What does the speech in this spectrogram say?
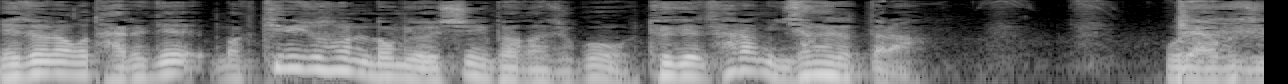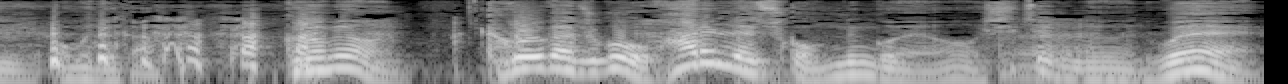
예전하고 다르게 막 TV조선을 너무 열심히 봐가지고 되게 사람이 이상해졌더라. 우리 아버지, 어머니가. 그러면 그걸 가지고 화를 낼 수가 없는 거예요. 실제로는. 왜?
